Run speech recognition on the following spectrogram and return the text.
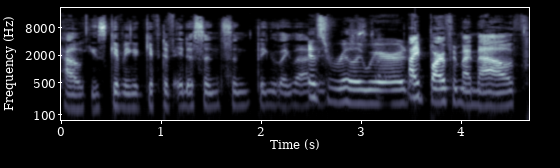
how he's giving a gift of innocence and things like that. It's really weird. I barf in my mouth.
